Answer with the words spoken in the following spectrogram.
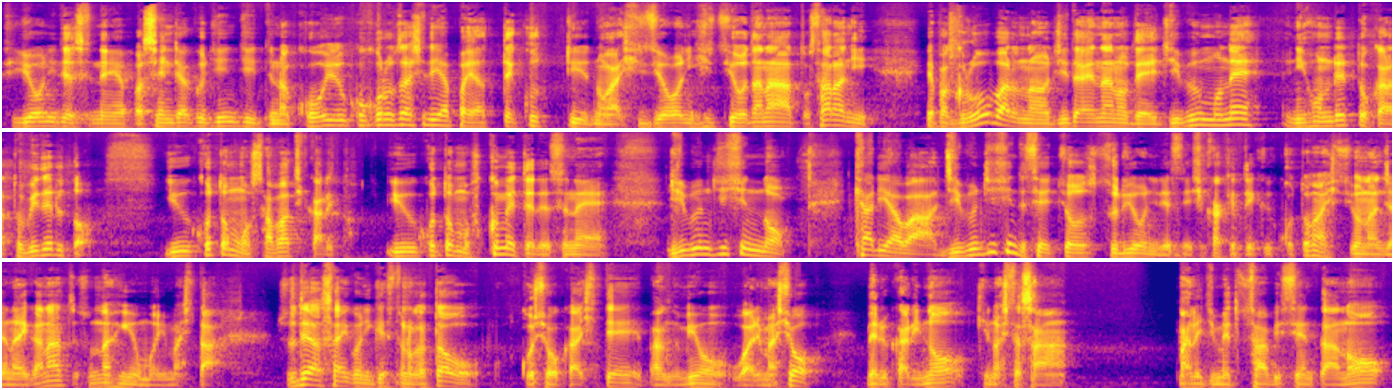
非常にですね、やっぱ戦略人事っていうのはこういう志でやっぱやっていくっていうのが非常に必要だなと。さらに、やっぱグローバルな時代なので、自分もね、日本列島から飛び出ると。いうこともサバティカルということも含めてですね、自分自身のキャリアは自分自身で成長するようにですね、仕掛けていくことが必要なんじゃないかなと、そんなふうに思いました。それでは最後にゲストの方をご紹介して番組を終わりましょう。メルカリの木下さん、マネジメントサービスセンターの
